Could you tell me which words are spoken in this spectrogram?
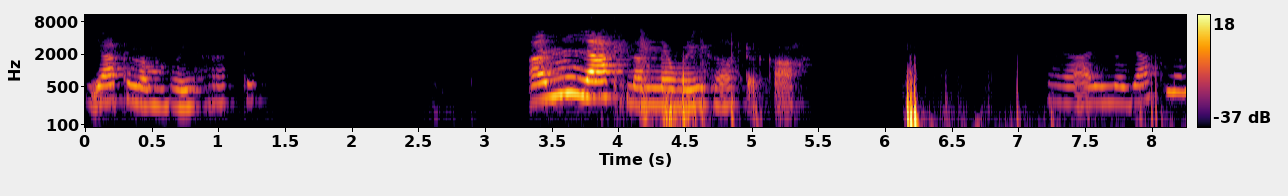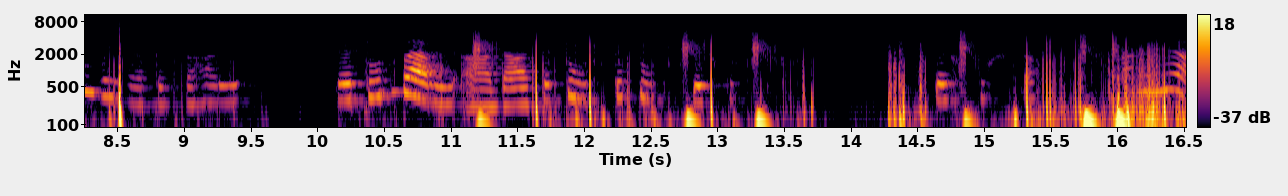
Як нам виграти? А ну як нам не виграти, ка? Реально, як нам виграти взагалі? Ти тут бери? А, да, ти тут, ти тут, в тих кущах. В тих кущах. А ні.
